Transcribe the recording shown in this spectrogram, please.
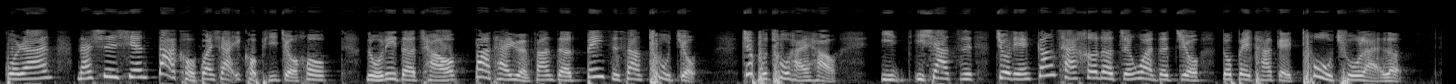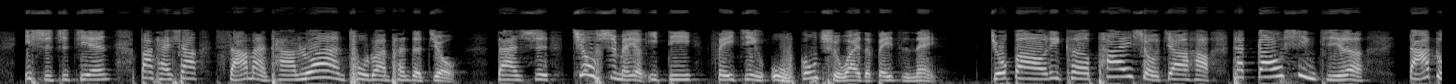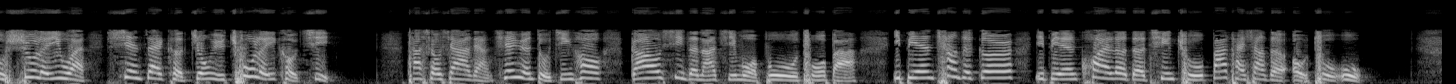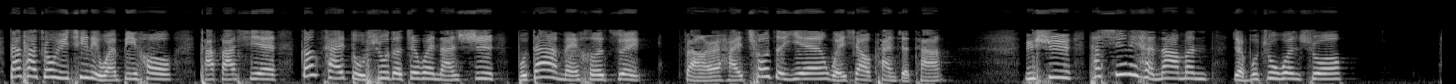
果然，男士先大口灌下一口啤酒后，努力的朝吧台远方的杯子上吐酒。这不吐还好，一一下子就连刚才喝了整晚的酒都被他给吐出来了。一时之间，吧台上洒满他乱吐乱喷的酒，但是就是没有一滴飞进五公尺外的杯子内。酒保立刻拍手叫好，他高兴极了。打赌输了一晚，现在可终于出了一口气。他收下两千元赌金后，高兴地拿起抹布拖把，一边唱着歌，一边快乐地清除吧台上的呕吐物。当他终于清理完毕后，他发现刚才赌输的这位男士不但没喝醉，反而还抽着烟，微笑看着他。于是他心里很纳闷，忍不住问说，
